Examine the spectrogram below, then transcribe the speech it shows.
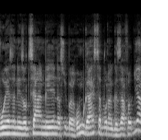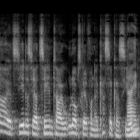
wo jetzt in den sozialen Medien das überall rumgeistert, wo dann gesagt wird, ja, jetzt jedes Jahr zehn Tage Urlaubsgeld von der Kasse kassieren. Nein.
